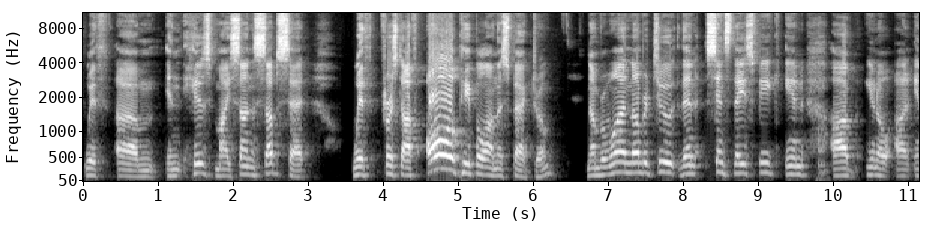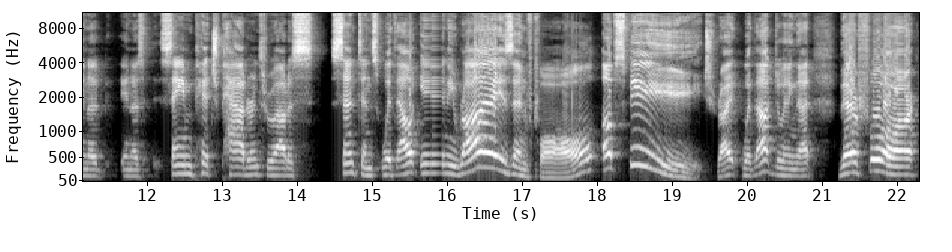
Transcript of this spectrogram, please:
with um, in his my son's subset with first off all people on the spectrum number one. Number two then since they speak in uh, you know uh, in a in a same pitch pattern throughout a sentence without any rise and fall of speech right? Without doing that therefore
